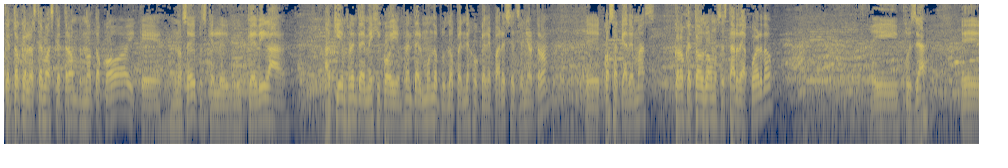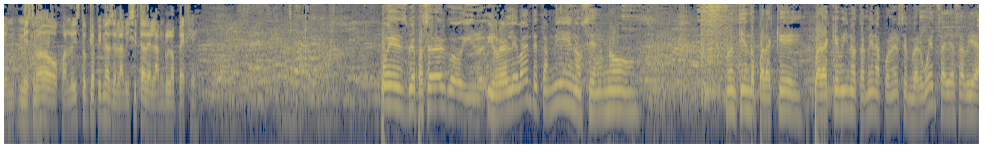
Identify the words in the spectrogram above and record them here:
que toque los temas que Trump no tocó y que, no sé, pues que, le, que diga aquí enfrente de México y enfrente del mundo, pues lo pendejo que le parece el señor Trump. Eh, cosa que además creo que todos vamos a estar de acuerdo. Y pues ya, eh, mi estimado Juan Luis, ¿tú qué opinas de la visita del anglopeje? Pues me pasó algo ir- irrelevante también, o sea, no no entiendo para qué para qué vino también a ponerse en vergüenza, ya sabía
